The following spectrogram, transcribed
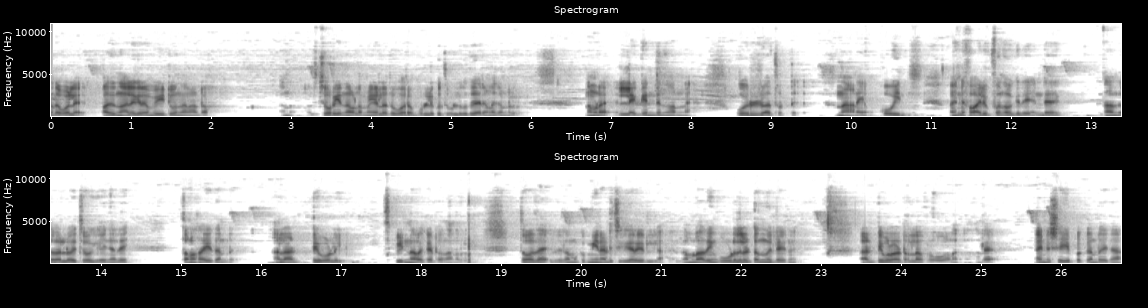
അതേപോലെ പതിനാല് ഗ്രാം വെയിറ്റ് വന്നതാണ് കേട്ടോ. ചൊറിയുന്ന വെള്ളം മേളൊരു ഓരോ പുള്ളിക്കുത്ത് പുള്ളിക്കുത്ത് കാര്യങ്ങളൊക്കെ ഉണ്ട്. നമ്മുടെ ലെഗൻഡ് എന്ന് പറഞ്ഞ ഒരു രൂപ തൊട്ട് നാണയം കോയിൻ അതിന്റെ വലിപ്പം നോക്കിയത് എന്റെ തന്തവരിൽ വെച്ച് നോക്കി കഴിഞ്ഞാൽ ഇത്ര സൈസ് ഉണ്ട്. നല്ല അടിപൊളി സ്പിന്നറൊക്കെ ആയിട്ട് വന്നാണത് ഇപ്പോൾ അതെ ഇത് നമുക്ക് മീൻ അടിച്ച് കയറിയിട്ടില്ല നമ്മൾ അധികം കൂടുതൽ ഇട്ടൊന്നുമില്ല ഇതിന് അടിപൊളിയായിട്ടുള്ള ആണ്. നല്ല അതിന്റെ ഷേപ്പൊക്കെ കണ്ടു കഴിഞ്ഞാൽ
